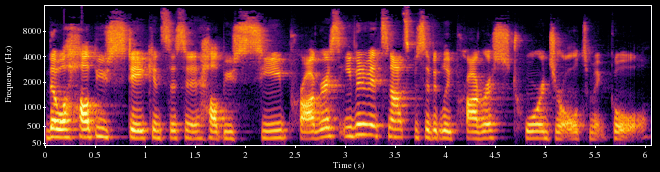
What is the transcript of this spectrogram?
that will help you stay consistent and help you see progress, even if it's not specifically progress towards your ultimate goal.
